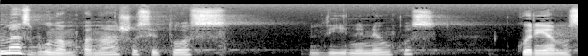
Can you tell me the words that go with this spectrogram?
mes būnam panašus į tuos vynininkus, kuriems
